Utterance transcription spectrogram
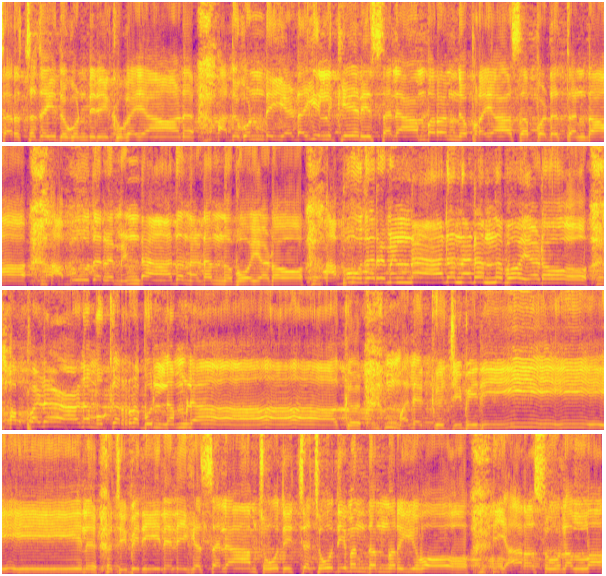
ചർച്ച ചെയ്തുകൊണ്ടിരിക്കുകയാണ് അതുകൊണ്ട് ഇടയിൽ കയറി സലാം പറഞ്ഞു പ്രയാസപ്പെടുത്തണ്ട അബൂദർ മിണ്ടാതെ നടന്നു പോയടോ. അബൂദർ മിണ്ടാതെ നടന്നു പോയടോ. അപ്പോഴാണ് മുക്കറബുല്ലംലാക്ക് മലക്ക് ജിബിരീൽ ജിബിരീൽ അലിഹസലാം ചോദിച്ച ചോദ്യം എന്തെന്നറിയുവോ യാ റസൂലല്ലാ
